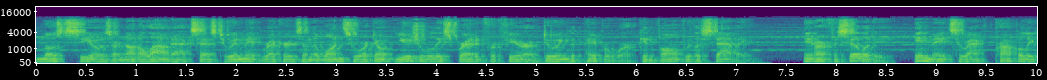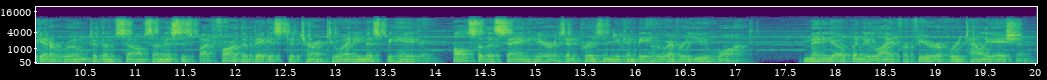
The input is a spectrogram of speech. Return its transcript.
Most COs are not allowed access to inmate records and the ones who are don't usually spread it for fear of doing the paperwork involved with a stabbing. In our facility, inmates who act properly get a room to themselves and this is by far the biggest deterrent to any misbehaving. Also the saying here is in prison you can be whoever you want. Many openly lie for fear of retaliation.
